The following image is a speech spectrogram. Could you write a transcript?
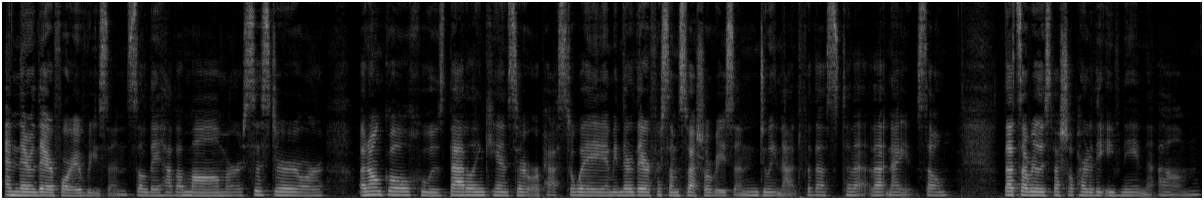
and they're there for a reason. So they have a mom or a sister or an uncle who is battling cancer or passed away. I mean, they're there for some special reason, doing that for us to that, that night. So that's a really special part of the evening. Um,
